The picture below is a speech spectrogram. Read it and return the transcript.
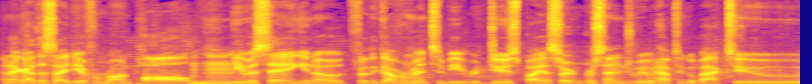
and I got this idea from Ron Paul, mm-hmm. he was saying, you know, for the government to be reduced by a certain percentage, we would have to go back to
